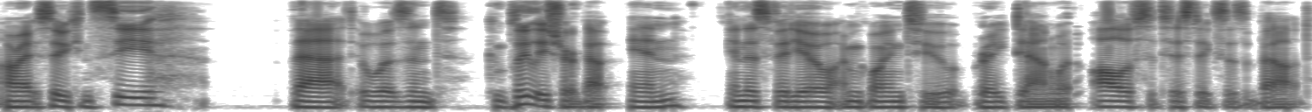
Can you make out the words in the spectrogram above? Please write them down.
All right, so you can see that it wasn't completely sure about in. In this video, I'm going to break down what all of statistics is about.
